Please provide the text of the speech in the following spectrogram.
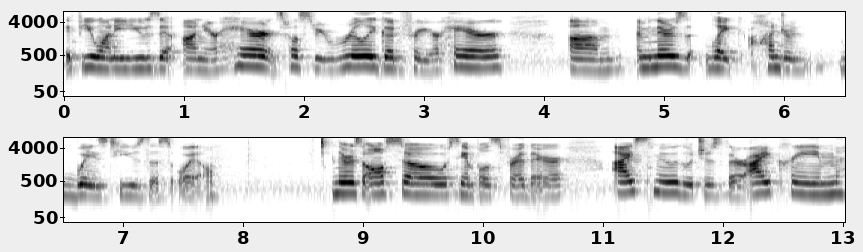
if you want to use it on your hair, it's supposed to be really good for your hair. Um, I mean, there's like a hundred ways to use this oil. There's also samples for their Eye Smooth, which is their eye cream,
